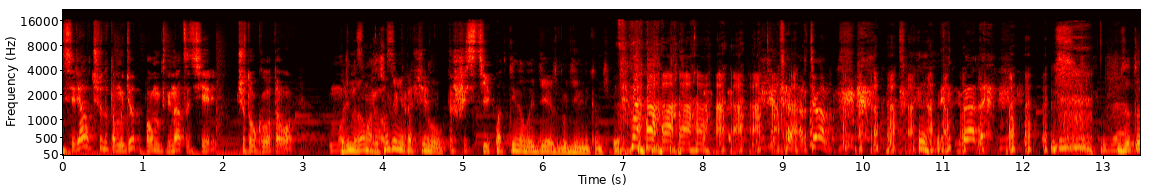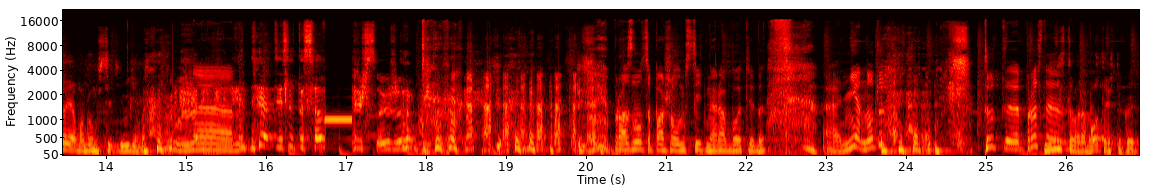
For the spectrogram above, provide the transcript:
Сериал что-то там идет, по-моему, 12 серий. Что-то около того. Можно Блин, Рома, зачем ты мне подкинул? До шести. Подкинул идею с будильником теперь. Артем! Не надо! Зато я могу мстить людям. Нет, если ты сам ***ешь свою жену. Проснулся, пошел мстить на работе, да. Э, Не, ну тут... Тут э, просто... Неистово работаешь такой.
